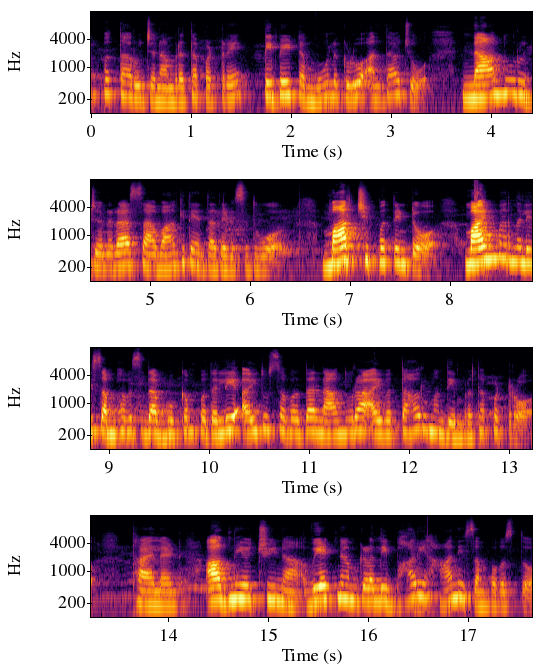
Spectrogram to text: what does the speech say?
ಇಪ್ಪತ್ತಾರು ಜನ ಮೃತಪಟ್ಟರೆ ಟಿಬೆಟ್ ಮೂಲಗಳು ಅಂದಾಜು ನಾನ್ನೂರು ಜನರ ಸಾವಾಗಿದೆ ಅಂತ ತಿಳಿಸಿದವು. ಮಾರ್ಚ್ ಇಪ್ಪತ್ತೆಂಟು ಮ್ಯಾನ್ಮಾರ್ನಲ್ಲಿ ಸಂಭವಿಸಿದ ಭೂಕಂಪದಲ್ಲಿ ಐದು ಸಾವಿರದ ನಾನ್ನೂರ ಐವತ್ತಾರು ಮಂದಿ ಮೃತಪಟ್ಟರು ಥಾಯ್ಲೆಂಡ್, ಆಗ್ನೇಯ ಚೀನಾ, ವಿಯೆಟ್ನಾಂಗಳಲ್ಲಿ ಭಾರಿ ಹಾನಿ ಸಂಭವಿಸಿತು.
